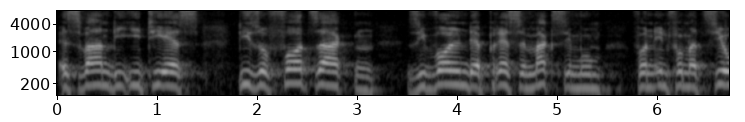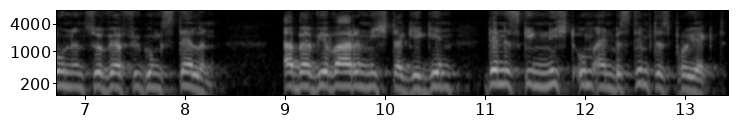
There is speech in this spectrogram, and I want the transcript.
Es waren die ITS, die sofort sagten, sie wollen der Presse Maximum von Informationen zur Verfügung stellen. Aber wir waren nicht dagegen, denn es ging nicht um ein bestimmtes Projekt.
